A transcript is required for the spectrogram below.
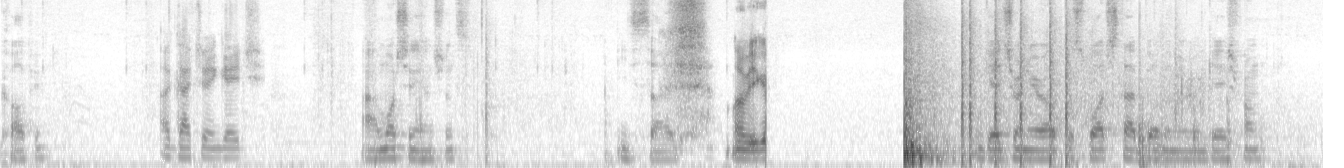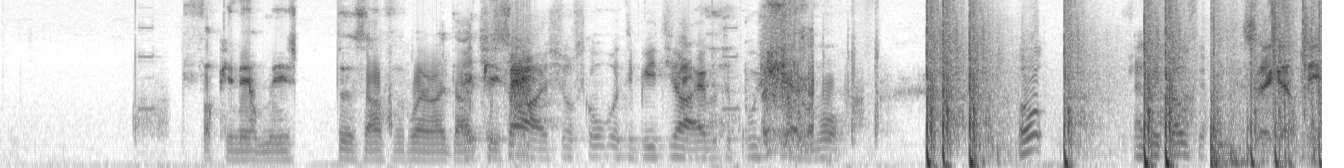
Copy. I got you engaged. I'm watching the entrance. East side. No, you Engage when you're up. Just watch that building you're engaged from. Fucking nailed me to the south of where I died. HSR, is your squad with the BTR able to push them up? Oh! Enemy close. Say again, please.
